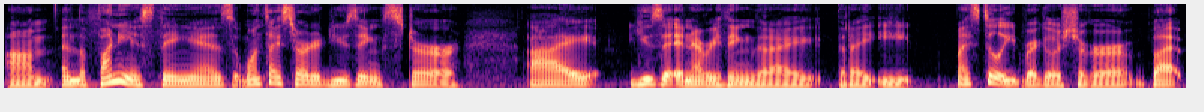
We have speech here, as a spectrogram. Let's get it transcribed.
Um, and the funniest thing is, once I started using Stir, I use it in everything that I that I eat. I still eat regular sugar, but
